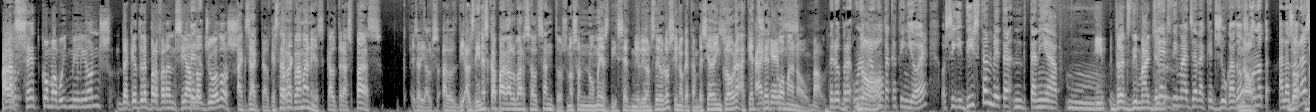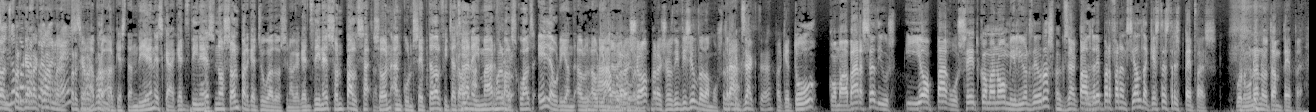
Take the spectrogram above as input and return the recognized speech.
els 7,8 milions d'aquest dret preferencial Però- dels jugadors. Exacte, el que està reclamant és que el traspàs és a dir, els, el, els diners que paga el Barça al Santos no són només 17 milions d'euros, sinó que també s'hi ha d'incloure aquest Aquests- 7,9. Val. Però una No. pregunta que tinc jo, eh? O sigui, DIS també te- tenia mm, I drets d'imatge... drets d'imatge d'aquests jugadors? No. O no Aleshores Do- doncs no pot perquè reclamar reclama, res? perquè- Clar, però reclama. el que estan dient és que aquests diners no són per aquests jugadors, sinó que aquests diners són, pel, són en concepte del fitxatge Clar, de Neymar, bueno, pels quals ell haurien, haurien Ah, d'haver però, això, però això és difícil de demostrar. Exacte. Perquè tu, com a Barça, dius i jo pago 7,9 milions d'euros Exacte. pel dret preferencial d'aquestes tres pepes. Bueno, una no tan pepa.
